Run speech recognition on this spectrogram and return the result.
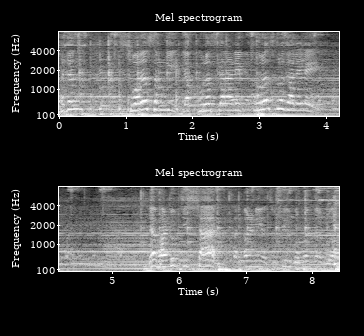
भजन स्वर संगीत या पुरस्काराने पुरस्कृत झालेले या भाटूपची शान सन्माननीय सुशील गोठणकर बुवा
